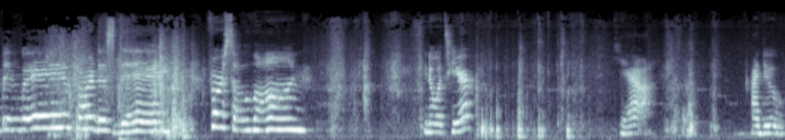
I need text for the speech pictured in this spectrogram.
been waiting for this day for so long. You know what's here? Yeah, I do.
